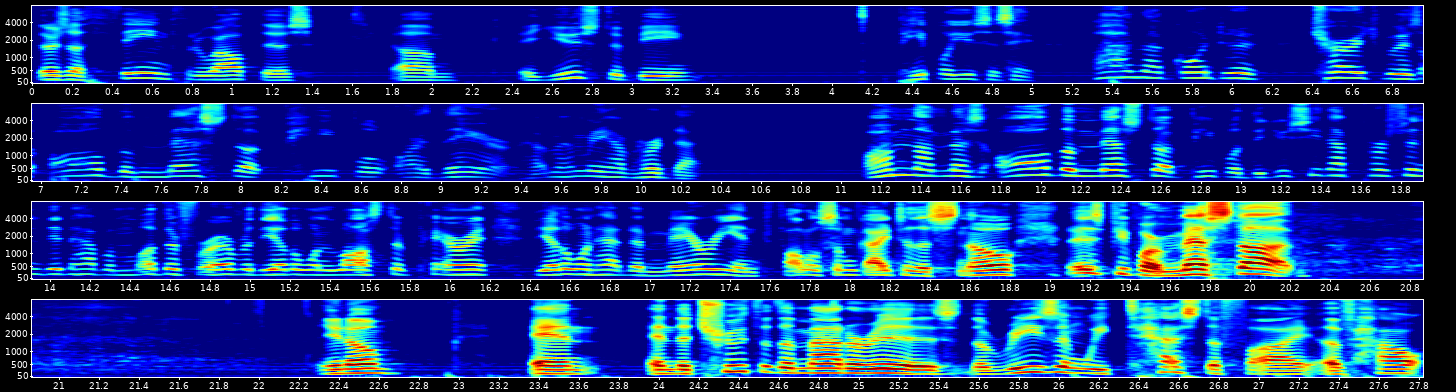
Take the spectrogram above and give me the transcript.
there's a theme throughout this. Um, it used to be, people used to say, Oh, I'm not going to church because all the messed up people are there. How how many have heard that? I'm not messed. All the messed up people. Did you see that person didn't have a mother forever? The other one lost their parent. The other one had to marry and follow some guy to the snow. These people are messed up. You know, and and the truth of the matter is, the reason we testify of how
